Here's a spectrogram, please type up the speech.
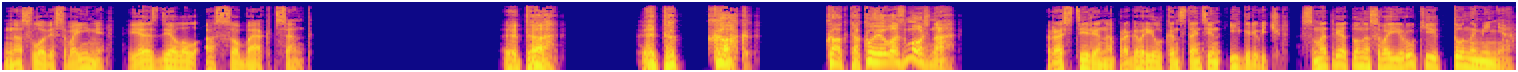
На слове «своими» я сделал особый акцент. «Это... это как? Как такое возможно?» Растерянно проговорил Константин Игоревич, смотря то на свои руки, то на меня.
